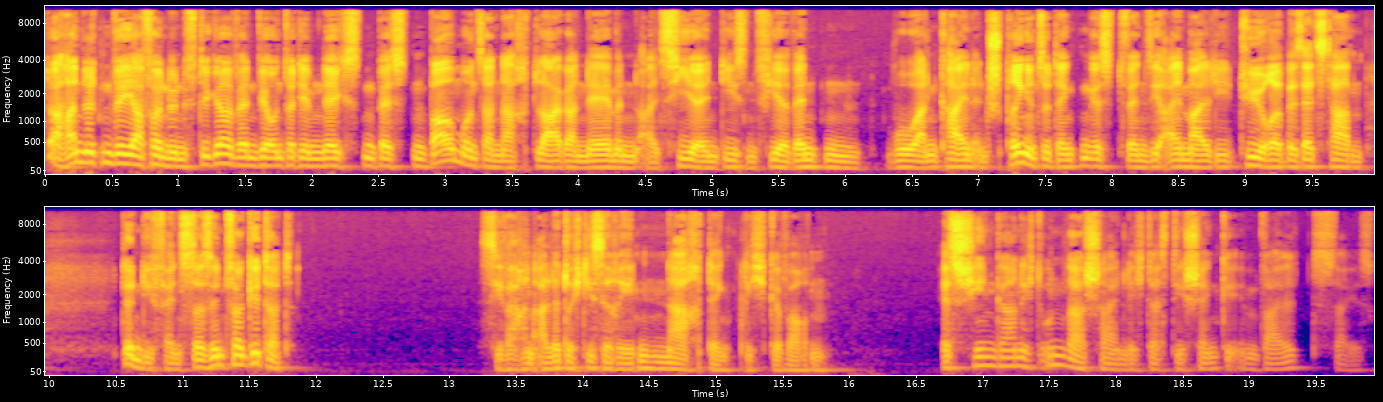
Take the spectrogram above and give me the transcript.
da handelten wir ja vernünftiger, wenn wir unter dem nächsten besten Baum unser Nachtlager nähmen, als hier in diesen vier Wänden, wo an kein Entspringen zu denken ist, wenn sie einmal die Türe besetzt haben, denn die Fenster sind vergittert. Sie waren alle durch diese Reden nachdenklich geworden. Es schien gar nicht unwahrscheinlich, dass die Schenke im Wald, sei es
